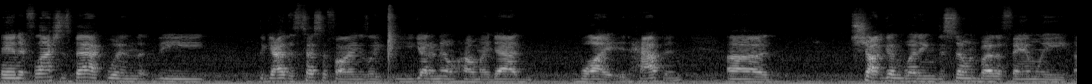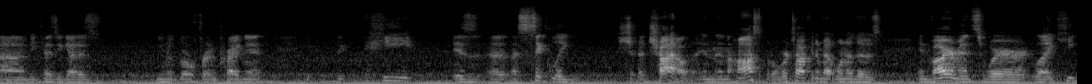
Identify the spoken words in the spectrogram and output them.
and it flashes back when the the guy that's testifying is like, "You got to know how my dad, why it happened." Uh, shotgun wedding disowned by the family uh, because he got his you know girlfriend pregnant. He is a, a sickly ch- a child in, in the hospital. We're talking about one of those environments where like he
